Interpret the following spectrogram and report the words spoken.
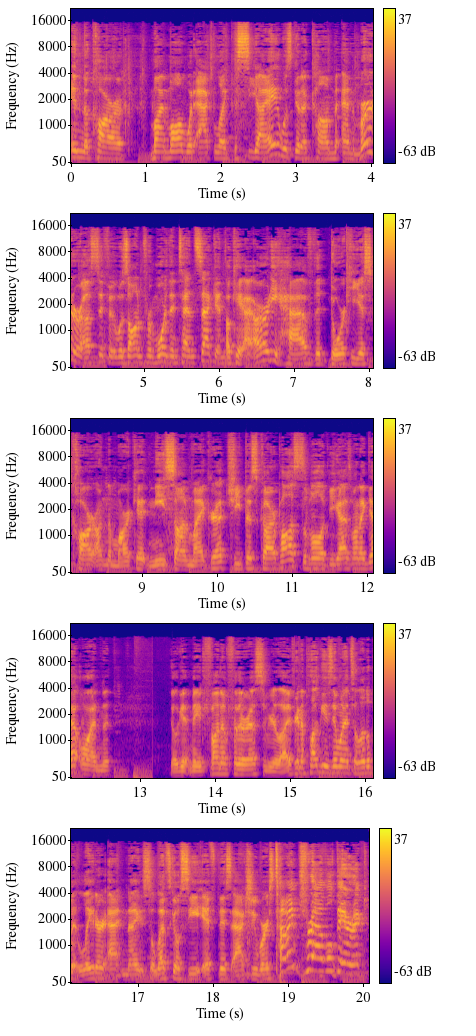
in the car, my mom would act like the CIA was gonna come and murder us if it was on for more than 10 seconds. Okay, I already have the dorkiest car on the market, Nissan Micra, cheapest car possible if you guys wanna get one. You'll get made fun of for the rest of your life. We're gonna plug these in when it's a little bit later at night, so let's go see if this actually works. Time travel, Derek!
